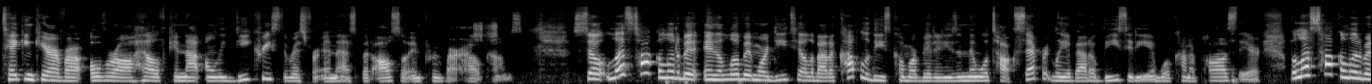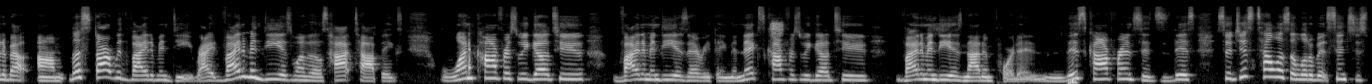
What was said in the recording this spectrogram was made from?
taking care of our overall health can not only decrease the risk for MS, but also improve our outcomes. So let's talk a little bit in a little bit more detail about a couple of these comorbidities, and then we'll talk separately about obesity and we'll kind of pause there. But let's talk a little bit about, um, let's start with vitamin D, right? Vitamin D is one of those hot topics. One conference we go to, vitamin D is everything. The next conference we go to, vitamin D is not important. This conference, it's this. So just tell us a little bit, since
